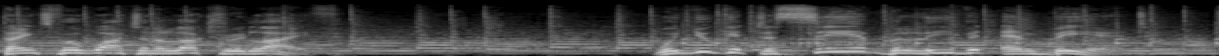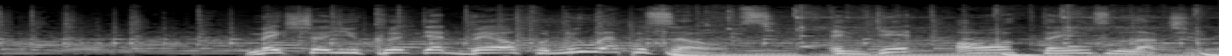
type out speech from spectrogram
Thanks for watching A Luxury Life, where you get to see it, believe it, and be it. Make sure you click that bell for new episodes and get all things luxury.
